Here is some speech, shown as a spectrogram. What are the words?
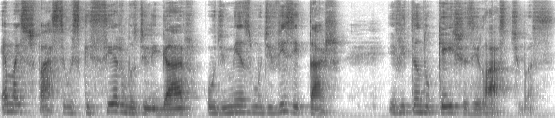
É mais fácil esquecermos de ligar ou de mesmo de visitar, evitando queixas e lástimas.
